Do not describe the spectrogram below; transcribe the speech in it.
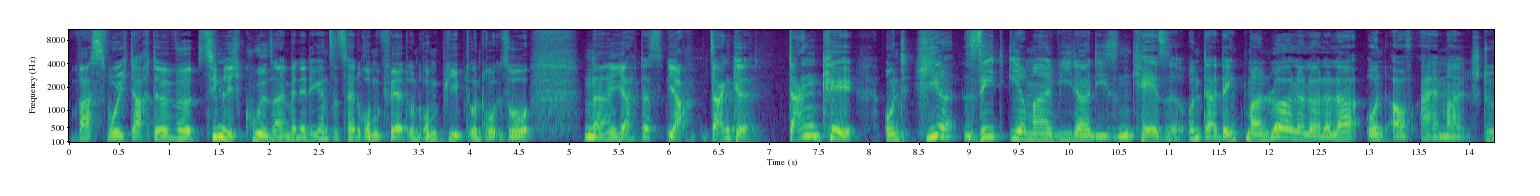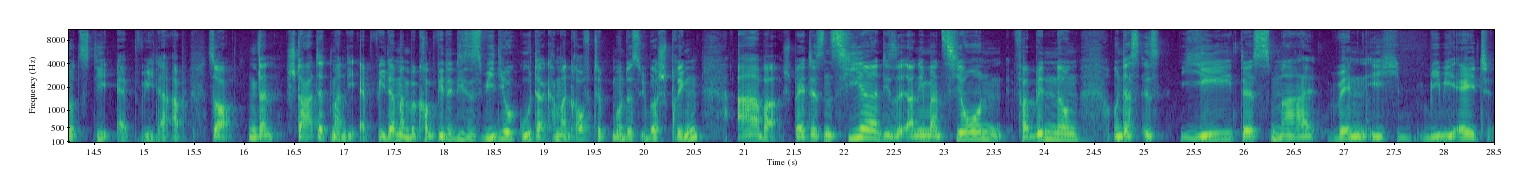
was, wo ich dachte, wird ziemlich cool sein, wenn er die ganze Zeit rumfährt und rumpiept und so. Naja, das, ja, danke, Danke! Und hier seht ihr mal wieder diesen Käse. Und da denkt man, lalalala, und auf einmal stürzt die App wieder ab. So, und dann startet man die App wieder. Man bekommt wieder dieses Video. Gut, da kann man drauf tippen und es überspringen. Aber spätestens hier diese Animation, Verbindung. Und das ist jedes Mal, wenn ich BB-8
